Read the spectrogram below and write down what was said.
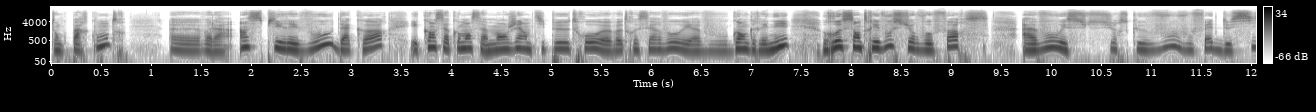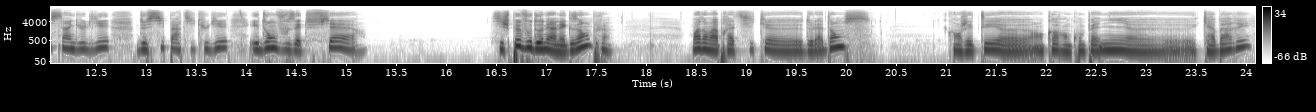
Donc, par contre, euh, voilà, inspirez-vous, d'accord Et quand ça commence à manger un petit peu trop euh, votre cerveau et à vous gangréner, recentrez-vous sur vos forces, à vous et sur ce que vous, vous faites de si singulier, de si particulier et dont vous êtes fier. Si je peux vous donner un exemple, moi dans ma pratique euh, de la danse, quand j'étais euh, encore en compagnie euh, cabaret.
